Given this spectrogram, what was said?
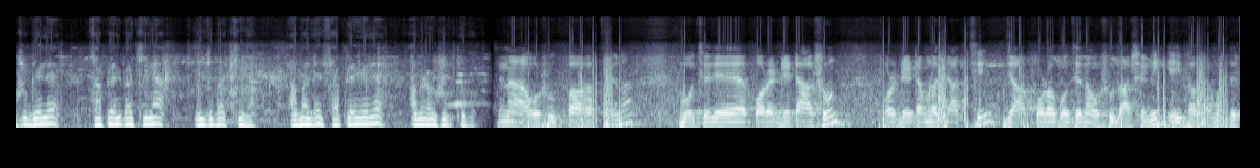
ওষুধ গেলে সাপ্লাই পাচ্ছি না দিতে পারছি না। আমাদের সাপ্লাই গেলে আমরা ওষুধ দেবো। না ওষুধ পাওয়া যাচ্ছে না। বলছে যে পরের ডেটা আসুন। পরের ডেট আমরা যাচ্ছি। যাওয়ার পরও বলছে না ওষুধ আসেনি। এইভাবে আমাদের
